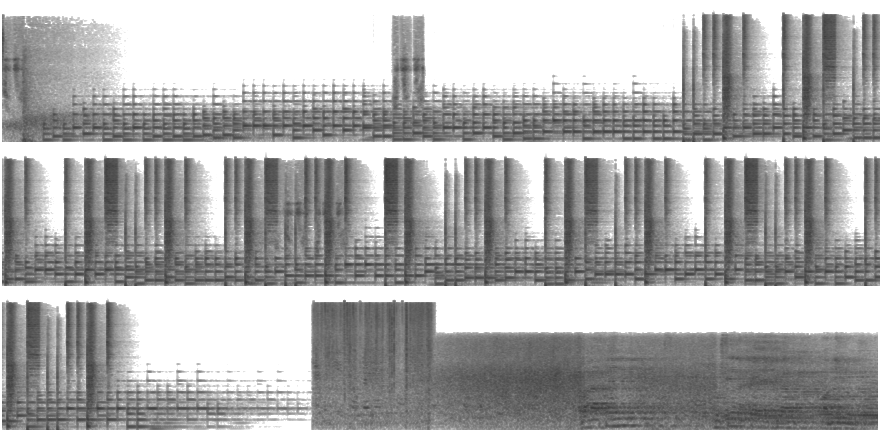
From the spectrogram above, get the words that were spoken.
Thank you. Barátaim, most énekeljük el a himnuszt.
